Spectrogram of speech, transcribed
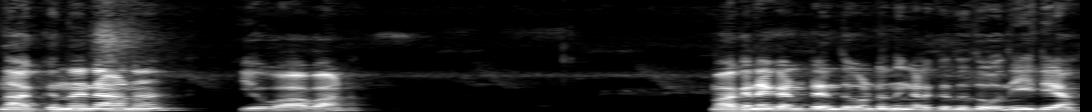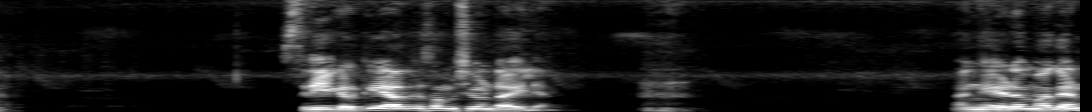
നഗ്നനാണ് യുവാവാണ്. മകനെ കണ്ടിട്ട് എന്തുകൊണ്ട് നിങ്ങൾക്കിത് തോന്നിയില്ല? സ്ത്രീകൾക്ക് യാതൊരു സംശയം ഉണ്ടായില്ല. അങ്ങയുടെ മകൻ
